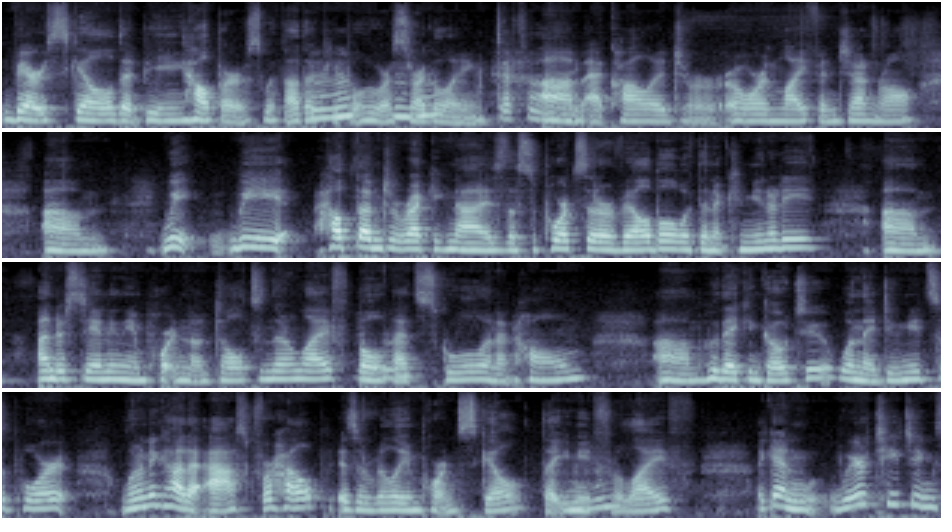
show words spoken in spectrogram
very skilled at being helpers with other mm-hmm, people who are mm-hmm. struggling um, at college or, or in life in general. Um, we, we help them to recognize the supports that are available within a community, um, understanding the important adults in their life, both mm-hmm. at school and at home, um, who they can go to when they do need support. Learning how to ask for help is a really important skill that you need mm-hmm. for life. Again, we're teaching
